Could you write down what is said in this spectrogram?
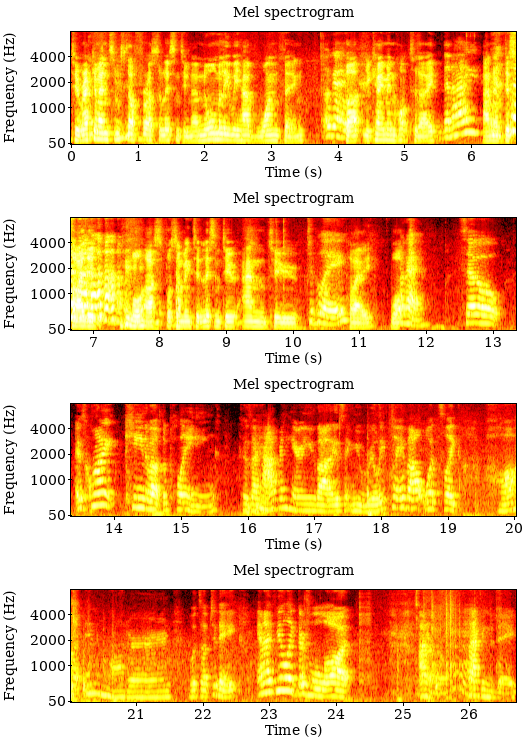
to recommend some stuff for us to listen to. Now, normally we have one thing, Okay. but you came in hot today Did I? and have decided for us for something to listen to and to to play. play. What? Okay. So I was quite keen about the playing because Mhm. I have been hearing you guys and you really play about what's like hot and modern, what's up to date, and I feel like there's a lot. I don't know. Back in the day,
